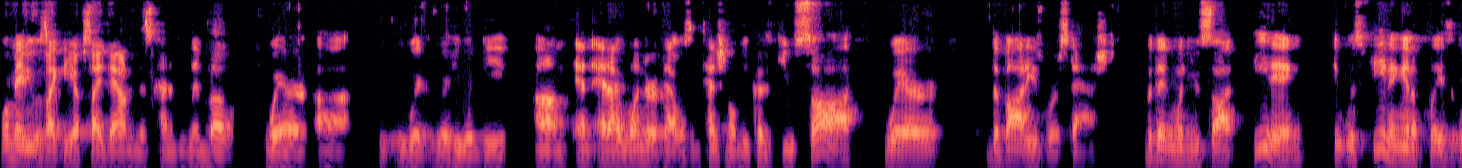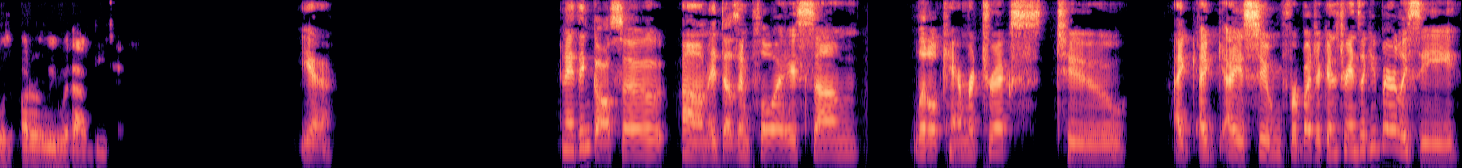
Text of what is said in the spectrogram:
Or maybe it was like the upside down in this kind of limbo where uh where where he would be. Um and, and I wonder if that was intentional because you saw where the bodies were stashed. But then when you saw it feeding, it was feeding in a place that was utterly without detail. Yeah. And I think also um, it does employ some little camera tricks to, I, I, I assume for budget constraints, like you barely see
